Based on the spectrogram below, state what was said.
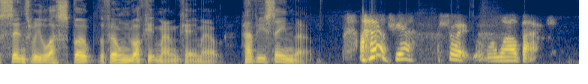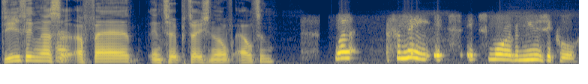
since we last spoke, the film Rocket Man came out. Have you seen that? I have, yeah. I saw it a while back. Do you think that's uh, a, fair interpretation of Elton? Well, for me, it's it's more of a musical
